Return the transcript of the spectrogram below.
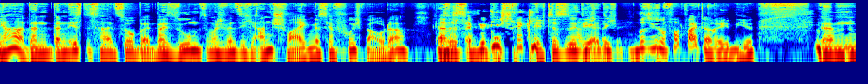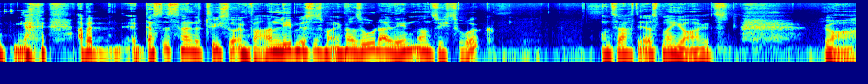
ja, dann, dann ist es halt so bei, bei Zoom zum Beispiel, wenn sie sich anschweigen, das ist ja furchtbar, oder? Ganz also das ist ja wirklich schrecklich. Das ist, die, ich, muss ich sofort weiterreden hier. ähm, aber das ist halt natürlich so, im wahren Leben ist es manchmal so, da lehnt man sich zurück und sagt erstmal, ja, jetzt ja,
